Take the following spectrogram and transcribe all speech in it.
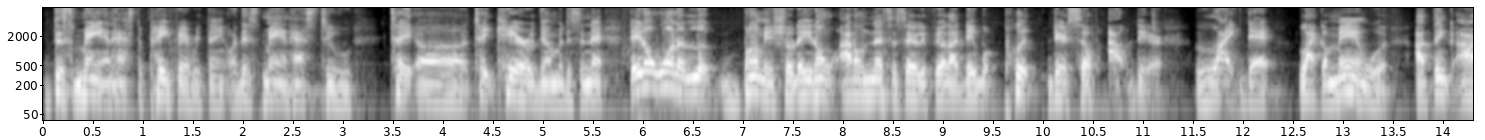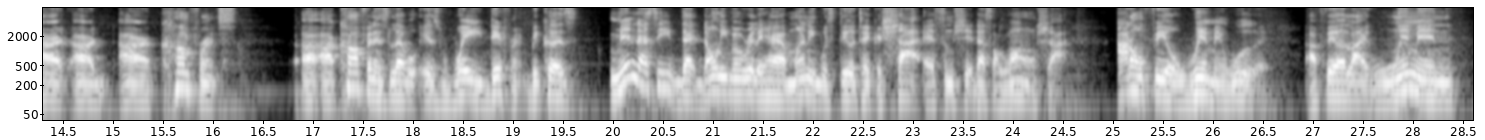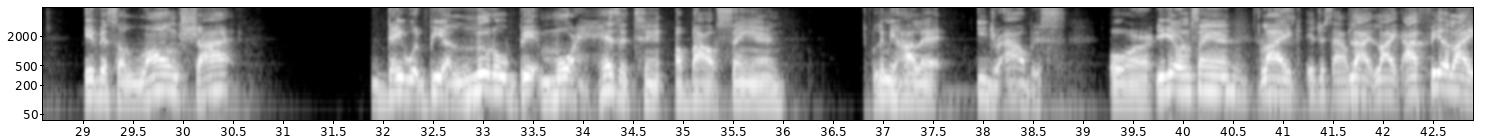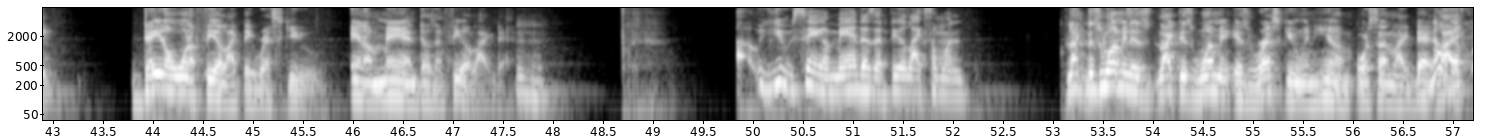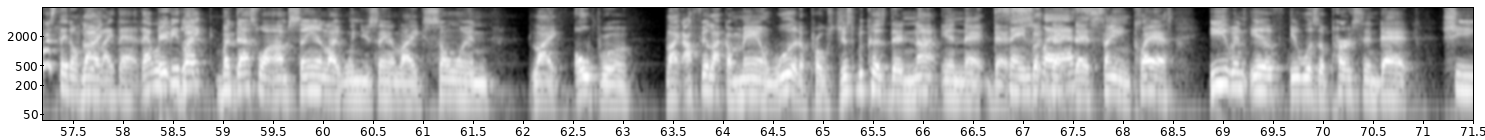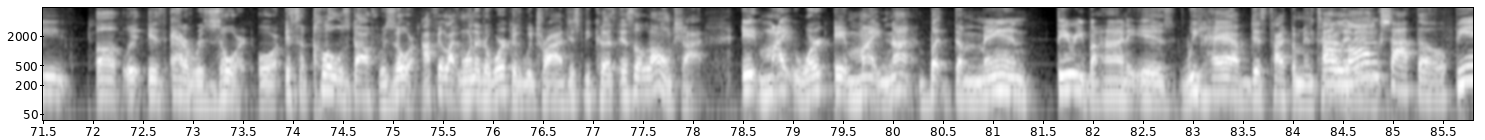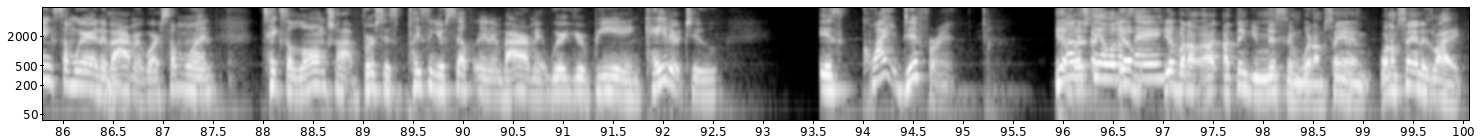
this man has to pay for everything or this man has to take uh take care of them and this and that. They don't want to look bummish, so they don't. I don't necessarily feel like they would put their self out there like that, like a man would. I think our our our conference, uh, our confidence level is way different because men that see that don't even really have money would still take a shot at some shit that's a long shot. I don't feel women would. I feel like women, if it's a long shot, they would be a little bit more hesitant about saying, "Let me holler at Idris Albus," or you get what I'm saying? Mm-hmm. Like Idris Elba. Like, like I feel like they don't want to feel like they rescued, and a man doesn't feel like that. Mm-hmm. Uh, you saying a man doesn't feel like someone Like this woman is like this woman is rescuing him or something like that. No, like, of course they don't feel like that. That would be but, like- But that's why I'm saying like when you saying like someone like Oprah, like I feel like a man would approach just because they're not in that that Same so- class? that, that same class. Even if it was a person that she uh, is at a resort or it's a closed off resort, I feel like one of the workers would try just because it's a long shot. It might work, it might not, but the man theory behind it is we have this type of mentality. a long shot though being somewhere in an environment where someone takes a long shot versus placing yourself in an environment where you're being catered to is quite different Yeah, understand what I'm yeah, but- saying? Yeah, but I, I think you're missing what I'm saying. What I'm saying is like,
